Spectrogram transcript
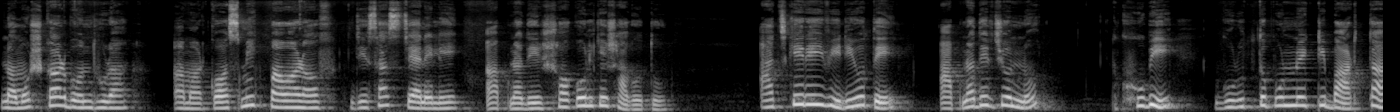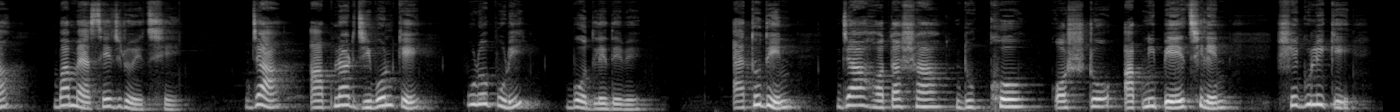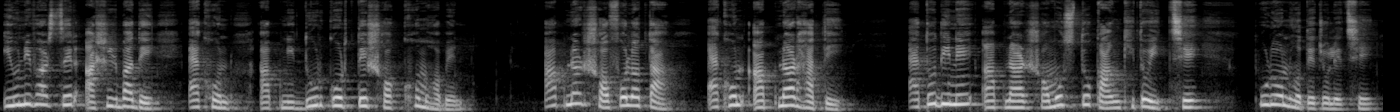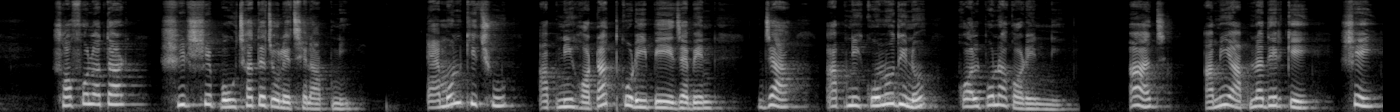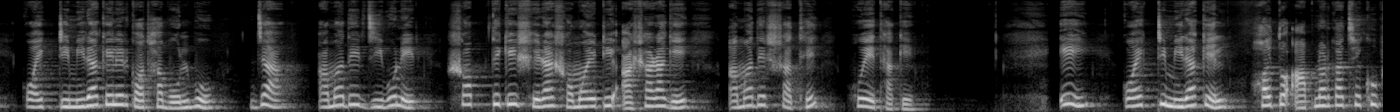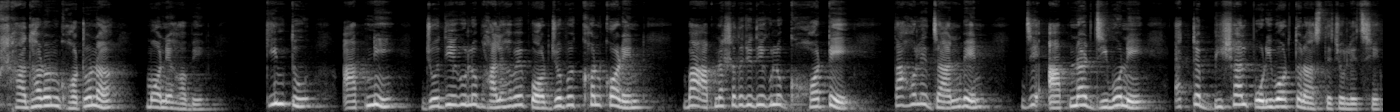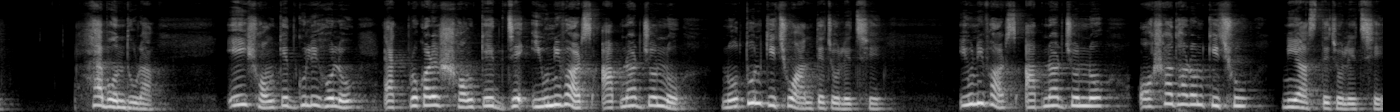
নমস্কার বন্ধুরা, আমার কসমিক পাওয়ার অফ জেসাস চ্যানেলে আপনাদের সকলকে স্বাগত। আজকের এই ভিডিওতে আপনাদের জন্য খুবই গুরুত্বপূর্ণ একটি বার্তা বা মেসেজ রয়েছে, যা আপনার জীবনকে পুরোপুরি বদলে দেবে। এতদিন যা হতাশা, দুঃখ, কষ্ট আপনি পেয়েছিলেন, সেগুলিকে ইউনিভার্সের আশীর্বাদে এখন আপনি দূর করতে সক্ষম হবেন। আপনার সফলতা এখন আপনার হাতে। এতদিনে আপনার সমস্ত কাঙ্ক্ষিত ইচ্ছে পূরণ হতে চলেছে। সফলতার শীর্ষে পৌঁছাতে চলেছেন আপনি। এমন কিছু আপনি হঠাৎ করেই পেয়ে যাবেন যা আপনি কোনোদিনও কল্পনা করেননি। আজ আমি আপনাদেরকে সেই কয়েকটি মিরাকেলের কথা বলব, যা আমাদের জীবনের সব থেকে সেরা সময়টি আসার আগে আমাদের সাথে হয়ে থাকে। এই কয়েকটি মিরাকেল হয়তো আপনার কাছে খুব সাধারণ ঘটনা মনে হবে, কিন্তু আপনি যদি এগুলো ভালোভাবে পর্যবেক্ষণ করেন বা আপনার সাথে যদি এগুলো ঘটে, তাহলে জানবেন যে আপনার জীবনে একটা বিশাল পরিবর্তন আসতে চলেছে। হ্যাঁ বন্ধুরা এই সংকেতগুলি হলো এক প্রকারের সংকেত যে ইউনিভার্স আপনার জন্য নতুন কিছু আনতে চলেছে। ইউনিভার্স আপনার জন্য অসাধারণ কিছু নিয়ে আসতে চলেছে।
